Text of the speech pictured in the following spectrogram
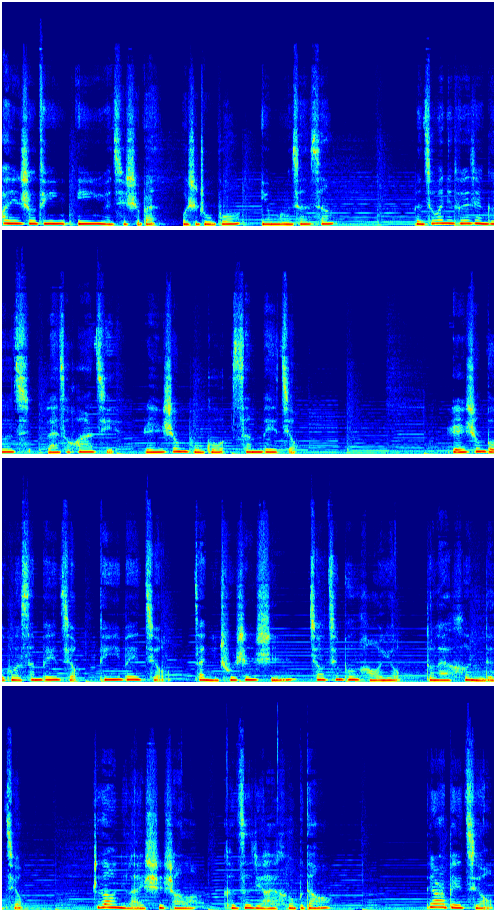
欢迎收听音乐记事本，我是主播柠檬香香。本期为您推荐歌曲来自花姐，《人生不过三杯酒》。人生不过三杯酒，第一杯酒在你出生时，叫亲朋好友都来喝你的酒，知道你来世上了，可自己还喝不到。第二杯酒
